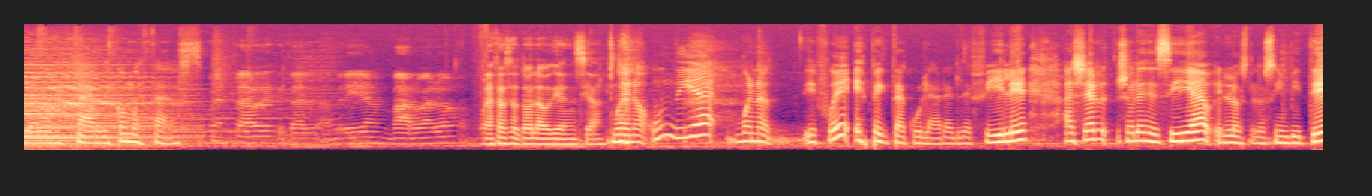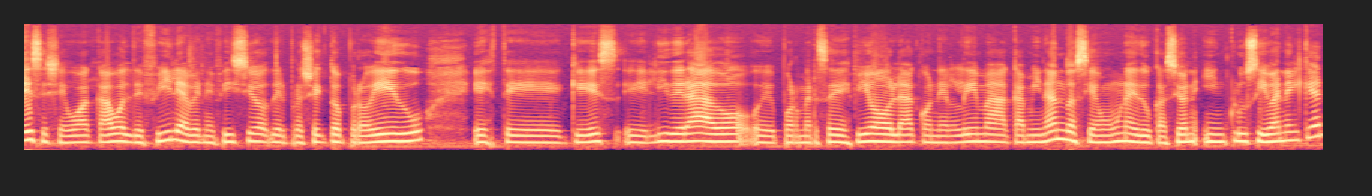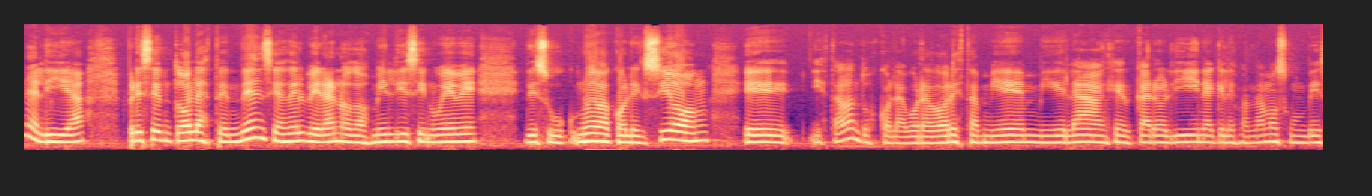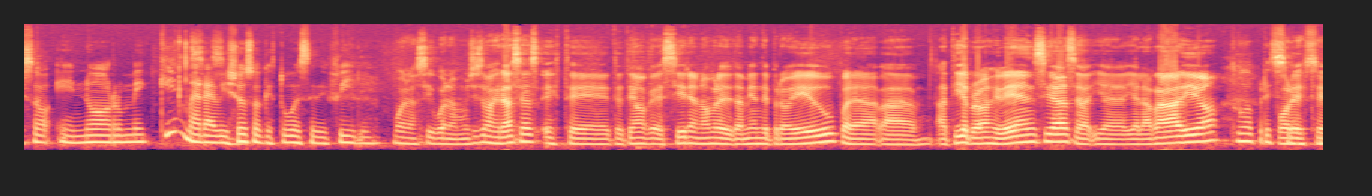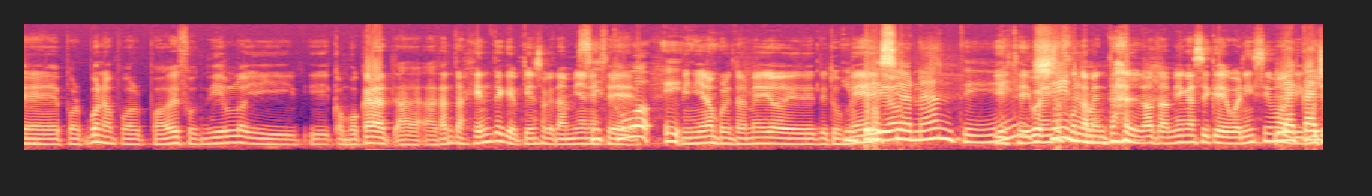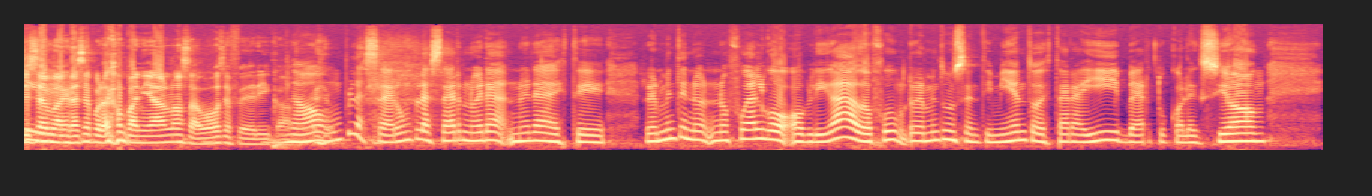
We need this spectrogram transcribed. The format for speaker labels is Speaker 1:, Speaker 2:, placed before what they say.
Speaker 1: Buenas tardes, ¿cómo estás?
Speaker 2: Buenas tardes, ¿qué tal Andrea? Bárbaro. Buenas tardes a toda la audiencia.
Speaker 1: Bueno, un día, bueno, fue espectacular el desfile. Ayer yo les decía, los, los invité, se llevó a cabo el desfile a beneficio del proyecto Proedu, este, que es eh, liderado eh, por Mercedes Viola, con el lema Caminando hacia una educación inclusiva, en el que Analía presentó las tendencias del verano 2019 de su nueva colección. Eh, y estaban tus colaboradores también, Miguel Ángel, Carolina, que les mandamos un beso enorme. Qué maravilloso que estuvo ese desfile.
Speaker 2: Bueno, sí, bueno, muchísimas gracias. Este, te tengo que decir en nombre de, también de Proedu, para a, ti, a Programas Vivencias y, a, la radio,
Speaker 1: Estuvo precioso.
Speaker 2: por este, por bueno, por poder difundirlo y, convocar a, tanta gente que pienso que también este, eh, vinieron por intermedio de, tus medios.
Speaker 1: Impresionante.
Speaker 2: Y, este, y bueno, eso es fundamental, ¿no? También así que buenísimo. y muchísimas gracias por acompañarnos a vos y a Federico.
Speaker 1: No, un placer, un placer. No era, no era este realmente no, no, fue algo obligado, fue realmente un sentimiento de estar ahí, ver tu colección,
